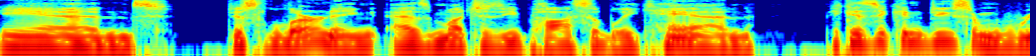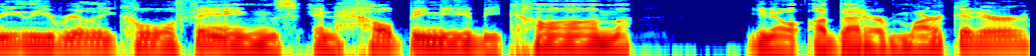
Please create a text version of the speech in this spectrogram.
and just learning as much as you possibly can because it can do some really, really cool things in helping you become, you know, a better marketer,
